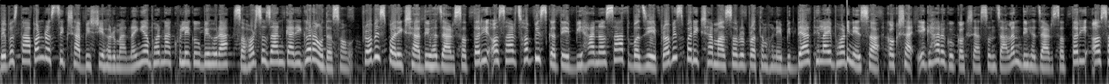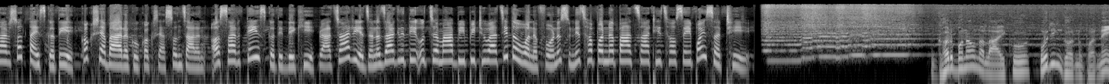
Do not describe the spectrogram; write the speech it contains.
व्यवस्थापन र शिक्षा विषयहरूमा नयाँ भर्ना खुलेको बेहोरा सहर्ष जानकारी गराउँदछौ। प्रवेश परीक्षा दुई हजार सत्तरी असार छब्बिस गते बिहान सात बजे प्रवेश परीक्षामा सर्वप्रथम हुने विद्यार्थीलाई भरिनेछ कक्षा एघारको कक्षा सञ्चालन दुई हजार सत्तरी असार सत्ताइस गते कक्षा बाह्रको कक्षा सञ्चालन असार तेइस गतेदेखि प्राचार्य जनजागृति उच्च मावि पिठुवा चितवन फोन शून्य छपन्न पाँच साठी छ सय पैँसठी। घर बनाउन लागेको ओरिङ गर्नुपर्ने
